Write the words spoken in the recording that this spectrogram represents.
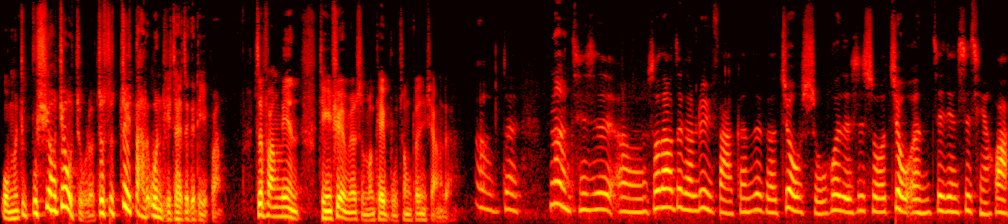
我们就不需要救主了。这是最大的问题，在这个地方。这方面，庭轩有没有什么可以补充分享的？嗯，对。那其实，呃，说到这个律法跟这个救赎，或者是说救恩这件事情的话，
